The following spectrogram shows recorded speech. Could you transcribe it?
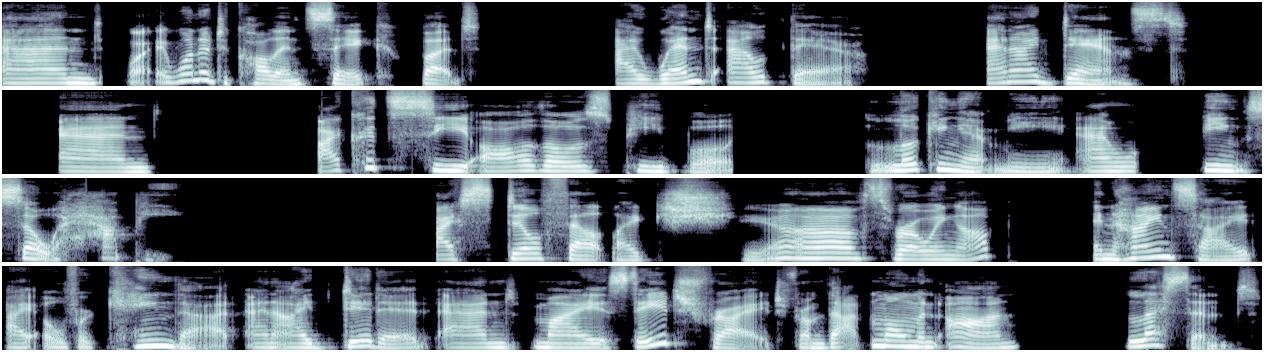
And I wanted to call in sick, but I went out there and I danced and I could see all those people looking at me and being so happy. I still felt like yeah, throwing up. In hindsight, I overcame that and I did it. And my stage fright from that moment on lessened.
